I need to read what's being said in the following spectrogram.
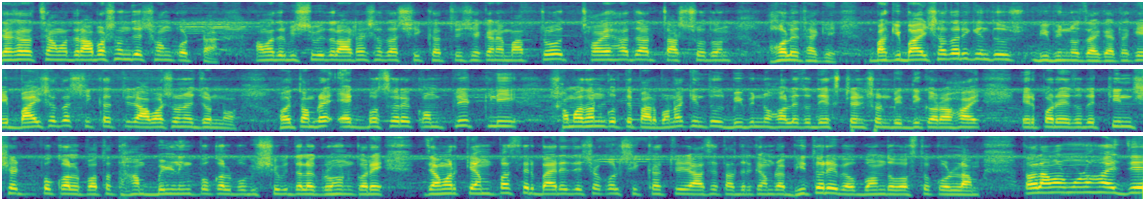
দেখা যাচ্ছে আমাদের আবাসন যে সংকটটা, আমাদের বিশ্ববিদ্যালয় আঠাশ হাজার শিক্ষার্থী, সেখানে মাত্র ছয় হাজার চারশো জন হলে থাকে। বাকি বাইশ হাজারই কিন্তু বিভিন্ন জায়গায় থাকে। এই বাইশ হাজার শিক্ষার্থীর আবাসনের জন্য হয়তো আমরা এক বছরে কমপ্লিটলি সমাধান করতে পারব না, কিন্তু বিভিন্ন হলে যদি এক্সটেনশন বৃদ্ধি করা হয়, এরপরে যদি টিন শেড প্রকল্প অর্থাৎ হাম্প বিল্ডিং প্রকল্প বিশ্ববিদ্যালয় গ্রহণ করে, যে আমার ক্যাম্পাসের বাইরে যে সকল শিক্ষার্থীরা আছে, তাদেরকে আমরা ভিতরে বন্দোবস্ত করলাম, তাহলে আমার মনে হয় যে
